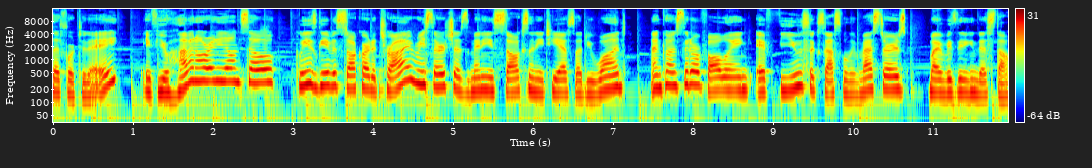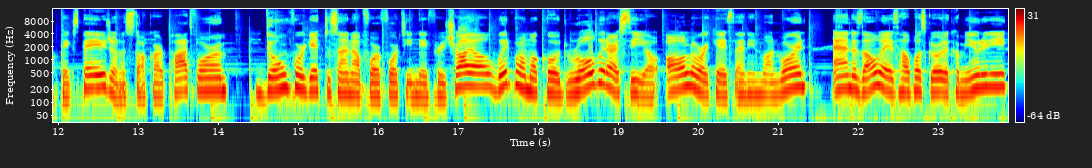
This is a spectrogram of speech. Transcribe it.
it for today. If you haven't already done so, please give a stock card a try, research as many stocks and ETFs that you want, and consider following a few successful investors by visiting the Stock Picks page on a StockCard platform. Don't forget to sign up for a 14 day free trial with promo code Roll with our CEO, all lowercase and in one word. And as always, help us grow the community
